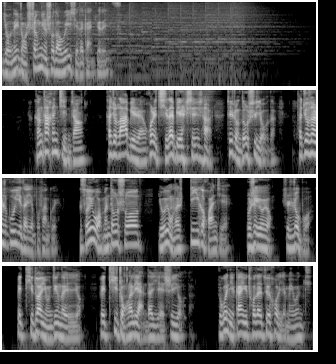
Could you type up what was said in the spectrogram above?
有那种生命受到威胁的感觉的一次，可能他很紧张，他就拉别人或者骑在别人身上，这种都是有的。他就算是故意的也不犯规。所以我们都说，游泳的第一个环节不是游泳，是肉搏。被踢断泳镜的也有，被踢肿了脸的也是有的。如果你甘于拖在最后，也没问题。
